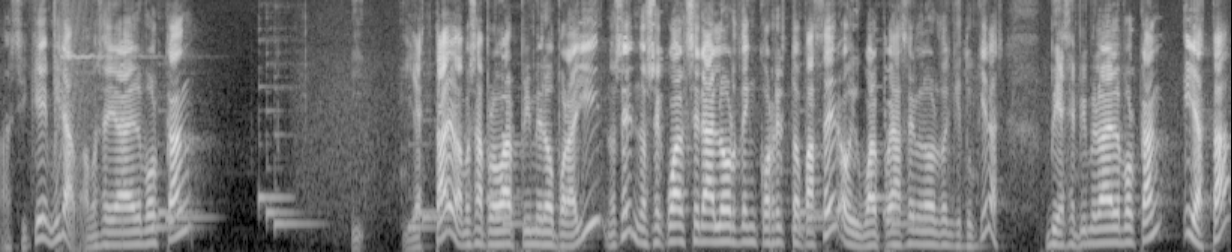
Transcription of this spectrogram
Así que, mira, vamos a ir a la del volcán. Y, ya está, vamos a probar primero por allí. No sé, no sé cuál será el orden correcto para hacer. O igual puedes hacer el orden que tú quieras. Voy a hacer primero la del volcán y ya está.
